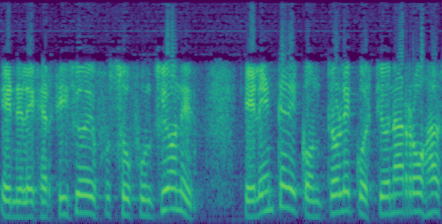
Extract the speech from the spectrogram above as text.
en el ejercicio de sus funciones. El ente de control le cuestiona a Rojas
